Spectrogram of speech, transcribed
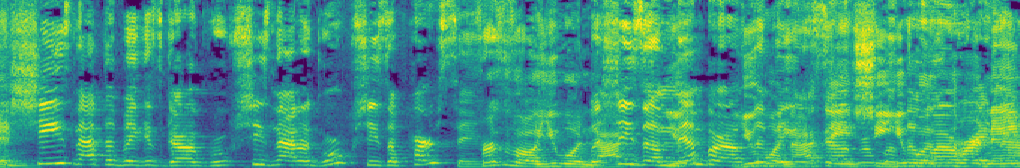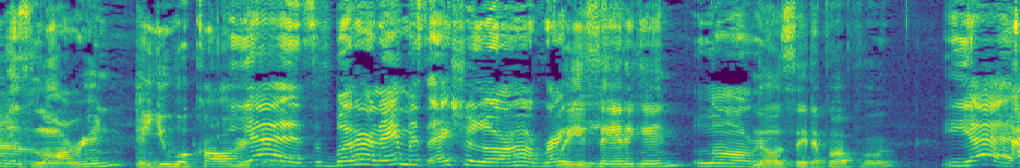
done. She's not the biggest girl group. She's not a group. She's a person. First of all, you will But not. But she's a you, member of you the biggest not say girl group she. of You will. world Her right name now. is Lauren, and you will call her. yes, but her name is actually Lauren. Her Wait, say it again. Lauren. No, say the purple. Yes.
